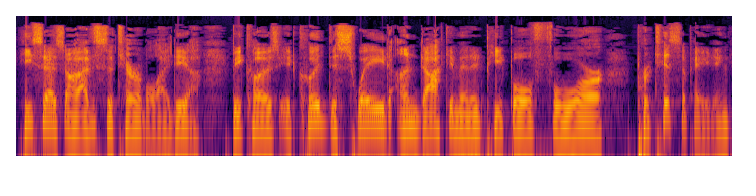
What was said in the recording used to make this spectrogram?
he says, oh, this is a terrible idea because it could dissuade undocumented people for participating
